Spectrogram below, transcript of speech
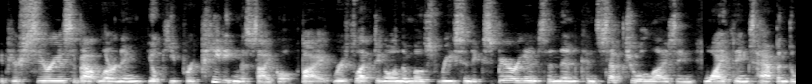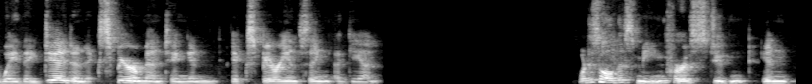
If you're serious about learning, you'll keep repeating the cycle by reflecting on the most recent experience and then conceptualizing why things happened the way they did and experimenting and experiencing again. What does all this mean for a student in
